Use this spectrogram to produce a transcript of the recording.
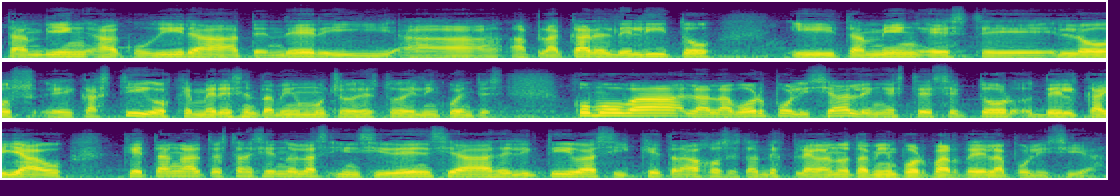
también acudir a atender y a aplacar el delito y también este, los eh, castigos que merecen también muchos de estos delincuentes. ¿Cómo va la labor policial en este sector del Callao? ¿Qué tan alto están siendo las incidencias delictivas y qué trabajos se están desplegando también por parte de la policía?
